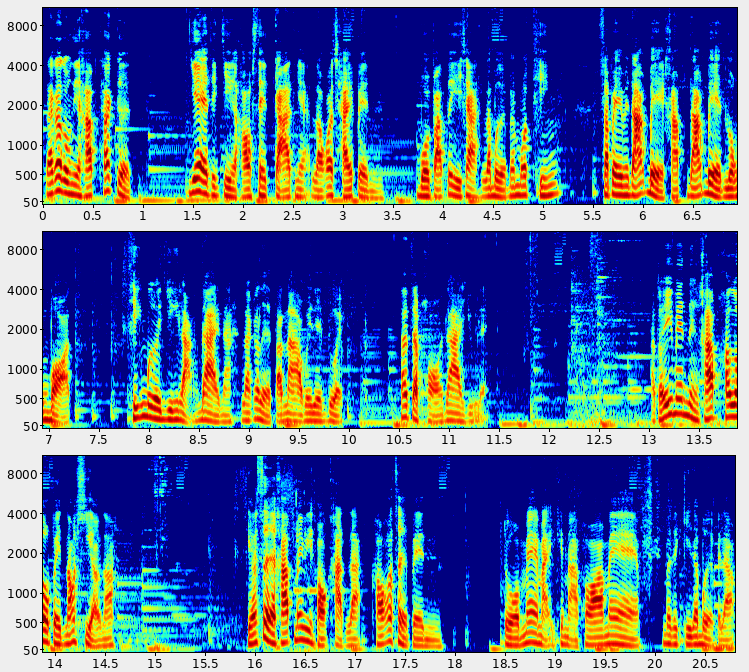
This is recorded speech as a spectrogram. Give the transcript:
แล้วก็ตรงนี้ครับ ถ้าเกิดแย่จริงๆเขาเซตการ์ดเนี่ย เราก็ใช้เป็นโบนปาร์ตี้ใช่ ระเบิดไม่มดทิ้ง สเปรย์เป็นดาร์กเบดครับดาร์กเบดลงบอร์ด ทิ้งมือยิงหลังได้นะ แล้วก็เหลือตานาไว้เล่นด้วย น่าจะพอได้อยู่แหละอะตัวนี้เป็นหนึ่งครับเขาลงเป็นน้องเขียวเนาะ เขียวเสิร์ฟครับไม่มีของขัดละเขาก็เสิร์ฟเป็นตัวแม่ใหม่ขึ้นมาเพราะว่าแม่เมื่อกี้ระเบิดไปแล้ว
